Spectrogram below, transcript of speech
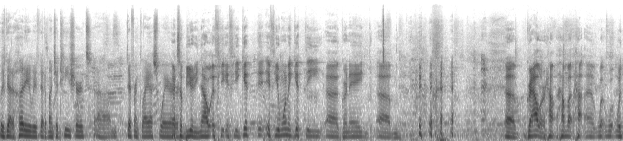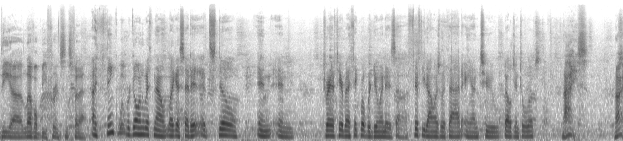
We've got a hoodie. We've got a bunch of T-shirts, um, different glassware. That's a beauty. Now, if you if you get if you want to get the uh, grenade um, uh, growler, how how much? How, uh, what, what would the uh, level be, for instance, for that? I think what we're going with now, like I said, it, it's still in in draft here, but I think what we're doing is uh, fifty dollars with that and two Belgian tulips. Nice, nice.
